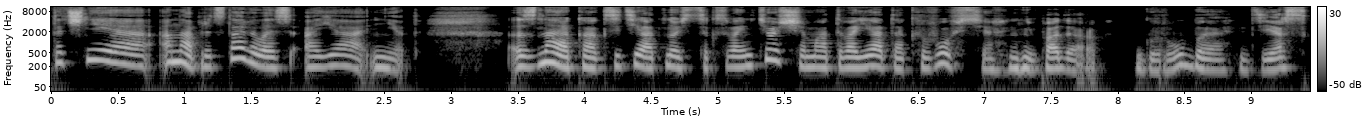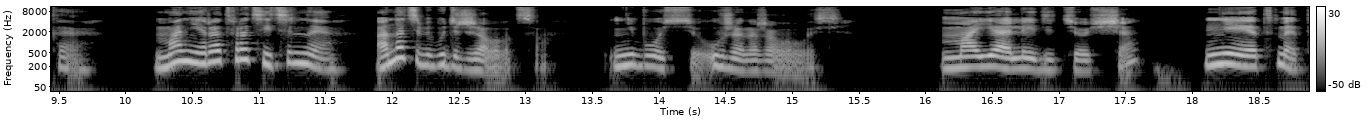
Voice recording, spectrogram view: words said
точнее, она представилась, а я нет. Зная, как зятья относятся к своим тещам, а твоя так вовсе не подарок. Грубая, дерзкая. Манеры отвратительные. Она тебе будет жаловаться. Небось, уже нажаловалась. Моя леди теща «Нет, Мэтт,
